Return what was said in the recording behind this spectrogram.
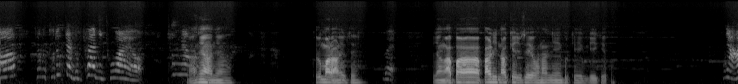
저는 구독자 높여야지 좋아요. 청량 아니야, 아니야. 그런 말 안 해도 돼. 왜? 그냥 아빠 빨리 낫게 해주세요, 하나님. 그렇게 얘기해봐. 그냥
